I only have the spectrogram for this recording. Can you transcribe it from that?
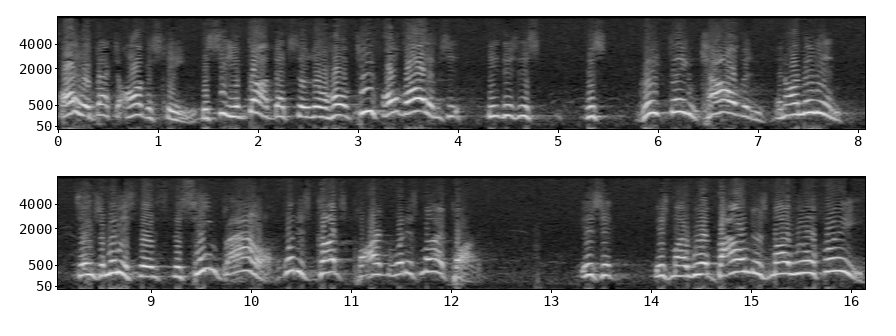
all the way back to Augustine, the city of God. That's the, the whole two whole volumes. There's this this great thing, Calvin and Arminian, James Arminius. The, the same battle. What is God's part and what is my part? Is it is my will bound or is my will free?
